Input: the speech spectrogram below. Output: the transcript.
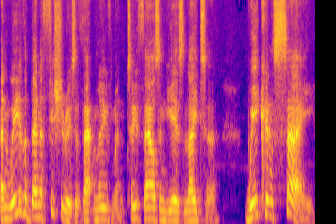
And we are the beneficiaries of that movement. 2,000 years later, we can say,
